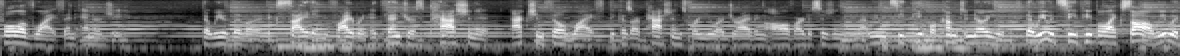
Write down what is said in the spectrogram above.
full of life and energy that we would live an exciting, vibrant, adventurous, passionate, action filled life because our passions for you are driving all of our decisions and that we would see people come to know you, that we would see people like Saul. We would,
